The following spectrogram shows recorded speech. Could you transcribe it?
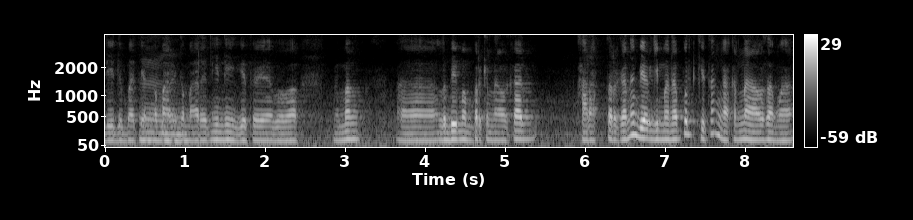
di debat yang Hmm. kemarin-kemarin ini gitu ya bahwa memang eh, lebih memperkenalkan karakter karena biar gimana pun kita nggak kenal sama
